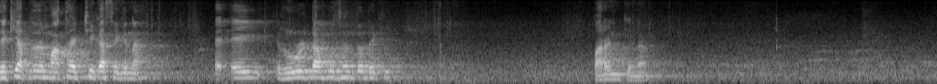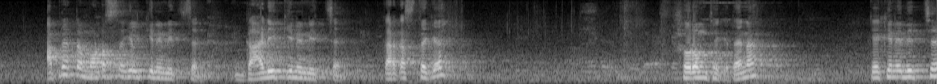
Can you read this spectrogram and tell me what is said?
দেখি আপনাদের মাথায় ঠিক আছে কিনা? এই রুলটা বুঝেন তো দেখি। পারেন কিনা? আপনি একটা মোটরসাইকেল কিনে নিচ্ছেন, গাড়ি কিনে নিচ্ছেন, কার কাছ থেকে? শোরুম থেকে, তাই না? কে কিনে দিচ্ছে?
